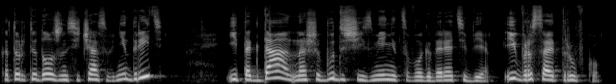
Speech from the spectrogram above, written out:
которую ты должен сейчас внедрить, и тогда наше будущее изменится благодаря тебе. И бросает трубку.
